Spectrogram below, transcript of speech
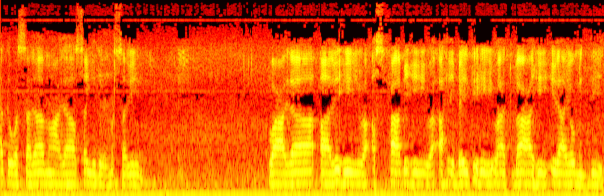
والسلام على سيد المرسلين وعلى آله وأصحابه وأهل بيته وأتباعه إلى يوم الدين.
